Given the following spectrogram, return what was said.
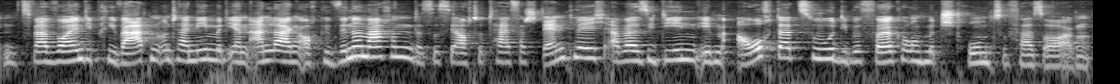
Und zwar wollen die privaten Unternehmen mit ihren Anlagen auch Gewinne machen, das ist ja auch total verständlich, aber sie dienen eben auch dazu, die Bevölkerung mit Strom zu versorgen.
